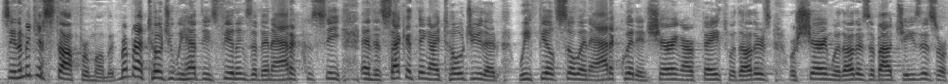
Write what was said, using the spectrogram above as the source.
See, let me just stop for a moment. Remember I told you we have these feelings of inadequacy? And the second thing I told you that we feel so inadequate in sharing our faith with others or sharing with others about Jesus or,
